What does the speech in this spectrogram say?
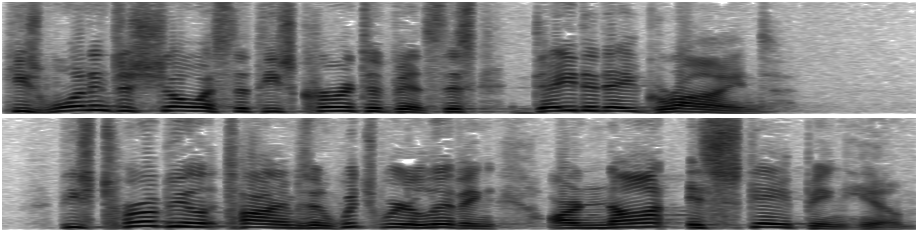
He's wanting to show us that these current events, this day to day grind, these turbulent times in which we're living, are not escaping Him.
